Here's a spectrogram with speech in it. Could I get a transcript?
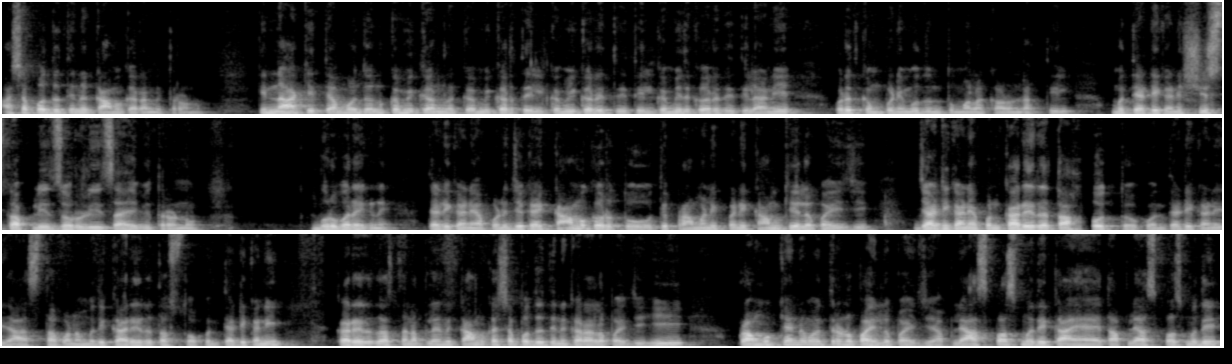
अशा पद्धतीनं काम करा मित्रांनो. की ना की त्यामधून कमी करणं कमी करता येईल कमी करत येतील कमी करत येतील आणि परत कंपनीमधून तुम्हाला काढून टाकतील. मग त्या ठिकाणी शिस्त आपली जरुरीच आहे मित्रांनो. बरोबर आहे की नाही? त्या ठिकाणी आपण जे काही काम करतो ते प्रामाणिकपणे काम केलं पाहिजे. ज्या ठिकाणी आपण कार्यरत आहोत कोणत्या ठिकाणी आस्थापनामध्ये कार्यरत असतो आपण त्या ठिकाणी कार्यरत असताना आपल्याला काम कशा पद्धतीने करायला पाहिजे ही प्रामुख्याने मित्रांनो पाहिलं पाहिजे. आपल्या आसपासमध्ये काय आहेत? आपल्या आसपासमध्ये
